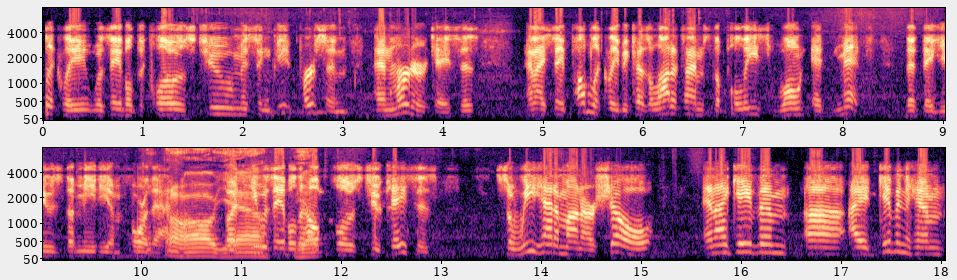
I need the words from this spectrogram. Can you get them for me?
publicly was able to close two missing pe- person and murder cases. And I say publicly because a lot of times the police won't admit that they used the medium for that. Oh, But he was able to Yep. help close two cases. So we had him on our show, and I gave him, uh, I had given him,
